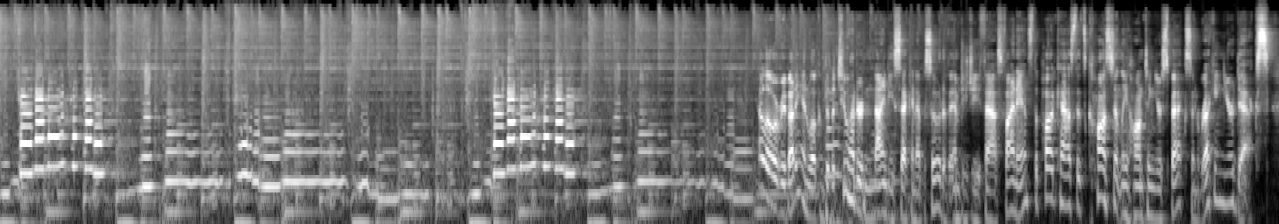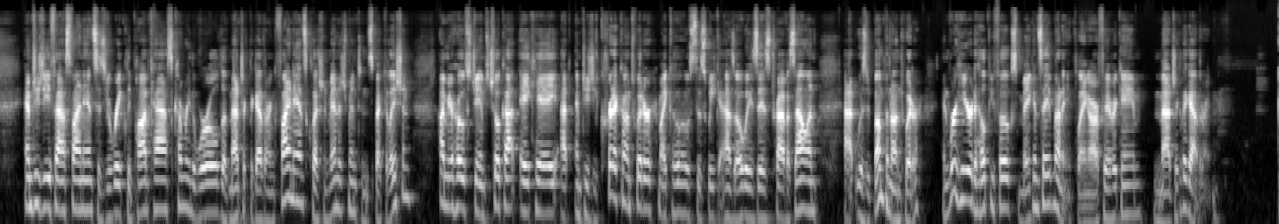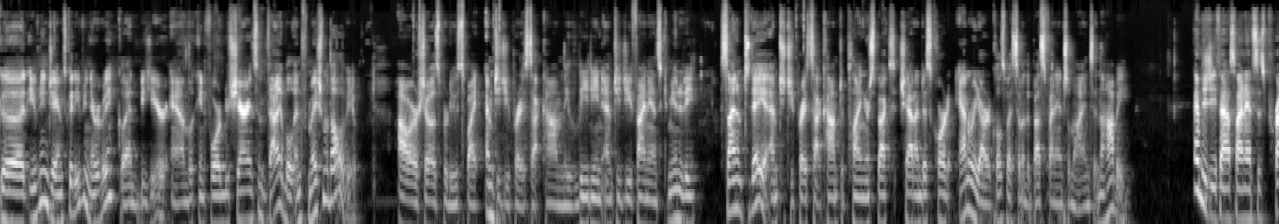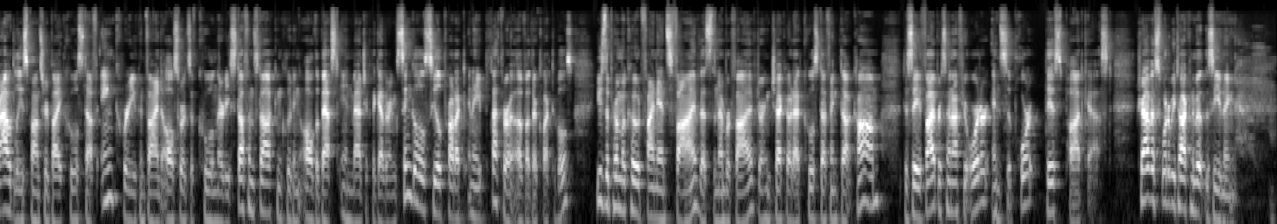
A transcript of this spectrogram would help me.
Hello, everybody, and welcome to the 292nd episode of MTG Fast Finance, the podcast that's constantly haunting your specs and wrecking your decks. MTG Fast Finance is your weekly podcast covering the world of Magic the Gathering finance, collection management, and speculation. I'm your host, James Chilcott, aka at MTG Critic on Twitter. My co host this week, as always, is Travis Allen at Wizard Bumpin' on Twitter, and we're here to help you folks make and save money playing our favorite game, Magic the Gathering. Good evening, James. Good evening, everybody. Glad to be here and looking forward to sharing some valuable information with all of you. Our show is produced by MTGPrice.com, the leading MTG finance community. Sign up today at MTGPrice.com to plan your specs, chat on Discord, and read articles by some of the best financial minds in the hobby. MTG Fast Finance is proudly sponsored by Cool Stuff Inc., where you can find all sorts of cool, nerdy stuff in stock, including all the best in Magic the Gathering singles, sealed product, and a plethora of other collectibles. Use the promo code FINANCE5, that's the number 5, during checkout at coolstuffinc.com to save 5% off your order and support this podcast. Travis, what are we talking about this evening?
